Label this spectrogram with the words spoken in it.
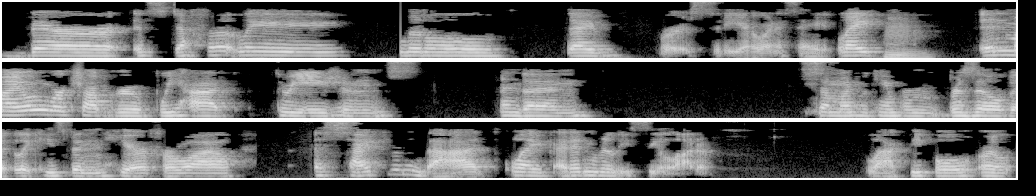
there is definitely little diversity, I want to say. Like, Hmm. in my own workshop group, we had three Asians and then someone who came from Brazil, but like he's been here for a while. Aside from that, like I didn't really see a lot of black people or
